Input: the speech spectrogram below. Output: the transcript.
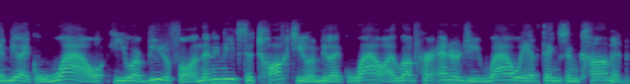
and be like, wow, you are beautiful. And then he needs to talk to you and be like, wow, I love her energy. Wow, we have things in common.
